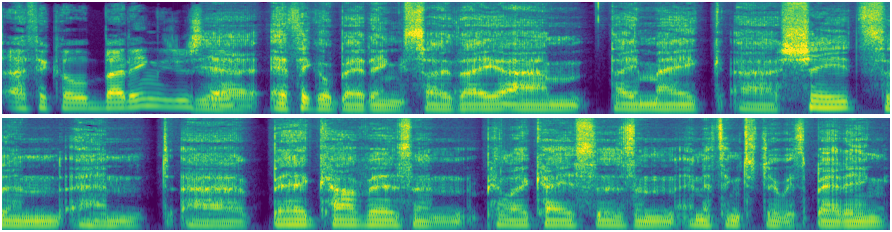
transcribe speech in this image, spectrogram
Ethical betting? Did you say? Yeah, ethical bedding. So they um they make uh, sheets and and uh, bed covers and pillowcases and anything to do with bedding.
